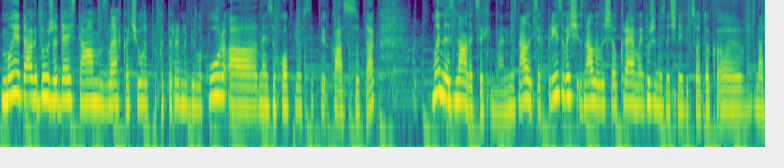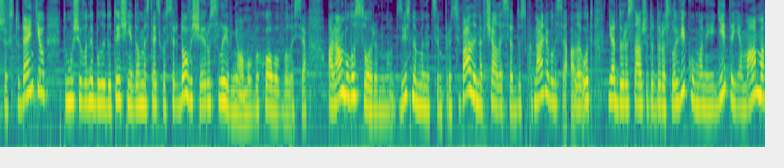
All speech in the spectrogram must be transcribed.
Ми так дуже десь там злегка чули про Катерину Білокур, а не захоплювався Пікассо, так. Ми не знали цих імен, не знали цих прізвищ, знали лише окремий, дуже незначний відсоток е, наших студентів, тому що вони були дотичні до мистецького середовища і росли в ньому, виховувалися. А нам було соромно. Звісно, ми над цим працювали, навчалися, вдосконалювалися. Але от я доросла вже до дорослого віку. У мене є діти, я мама.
